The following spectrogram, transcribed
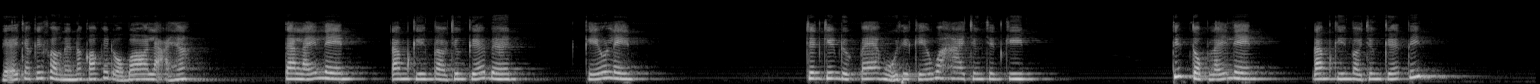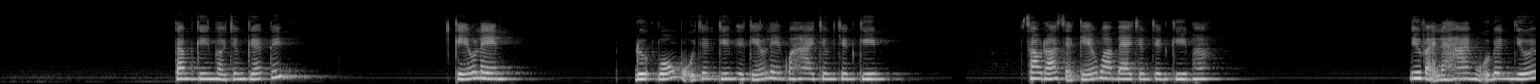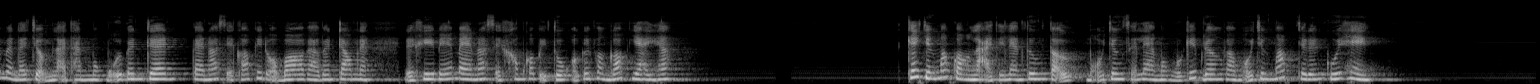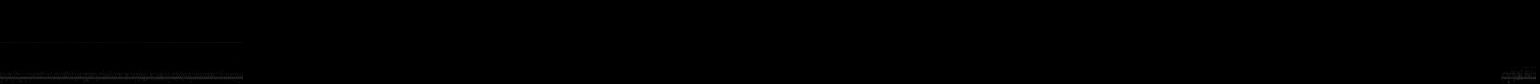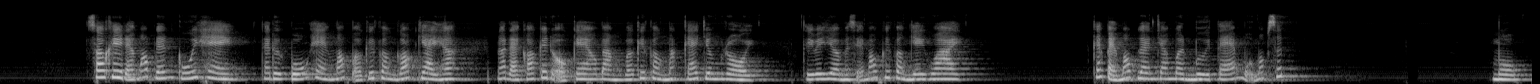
để cho cái phần này nó có cái độ bo lại ha. Ta lấy len, đâm kim vào chân kế bên, kéo lên trên kim được 3 mũi thì kéo qua hai chân trên kim. Tiếp tục lấy len, đâm kim vào chân kế tiếp. Đâm kim vào chân kế tiếp. Kéo lên được 4 mũi trên kim thì kéo len qua hai chân trên kim. Sau đó sẽ kéo qua ba chân trên kim ha. Như vậy là hai mũi bên dưới mình đã chụm lại thành một mũi bên trên và nó sẽ có cái độ bo vào bên trong nè, để khi bé mang nó sẽ không có bị tuột ở cái phần gót giày ha. Các chân móc còn lại thì làm tương tự, mỗi chân sẽ làm một mũi kép đơn vào mỗi chân móc cho đến cuối hàng. Sau khi đã móc đến cuối hàng, ta được bốn hàng móc ở cái phần gót giày ha. Nó đã có cái độ cao bằng với cái phần mắt cá chân rồi. Thì bây giờ mình sẽ móc cái phần dây quai. Các bạn móc lên cho mình 18 mũi móc xích. 1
